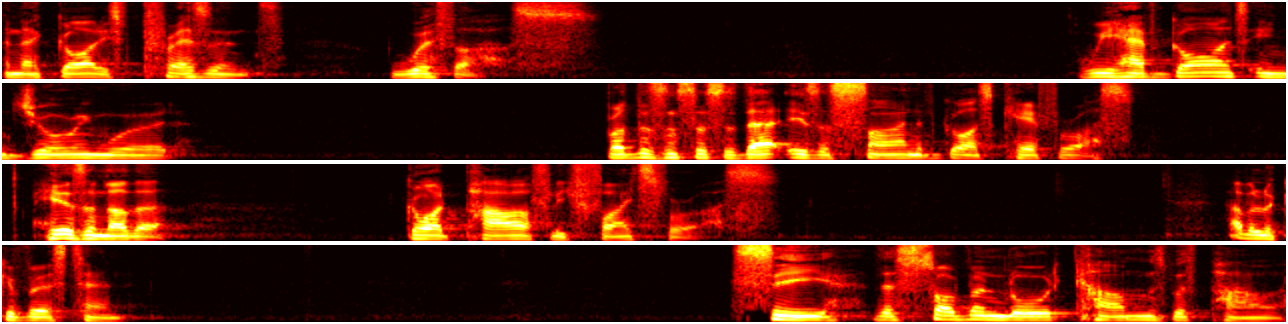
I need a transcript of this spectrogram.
and that God is present with us. We have God's enduring word. Brothers and sisters, that is a sign of God's care for us. Here's another God powerfully fights for us. Have a look at verse 10. See, the sovereign Lord comes with power,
